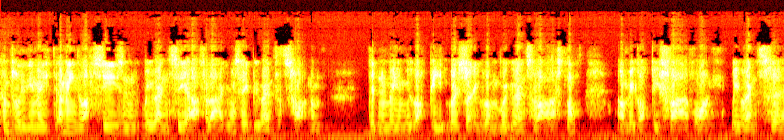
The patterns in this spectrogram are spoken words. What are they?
Completely, mate. I mean, last season we went to, yeah, for argument's sake, we went to Tottenham, didn't we? And we got beat. Sorry, we went to Arsenal and we got beat five one. We went to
